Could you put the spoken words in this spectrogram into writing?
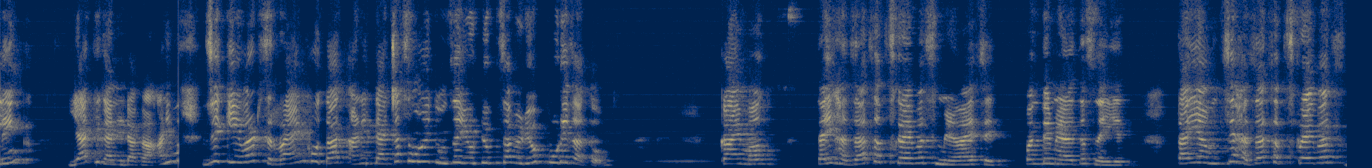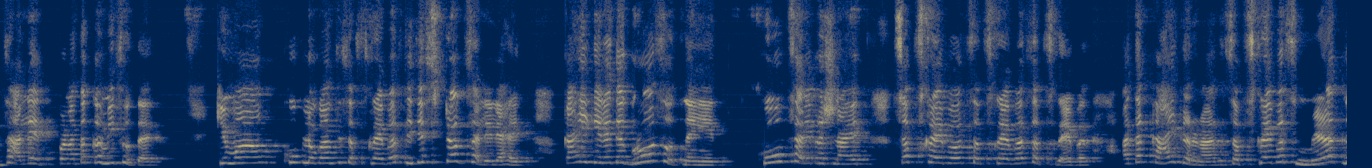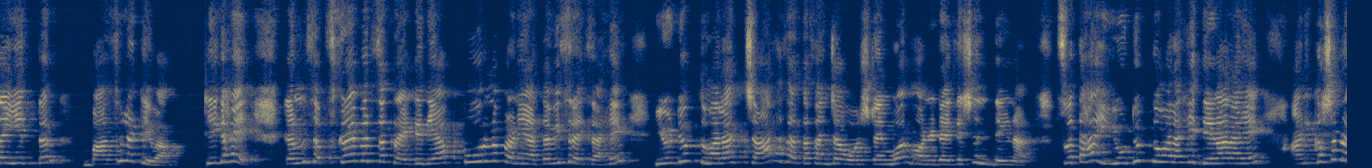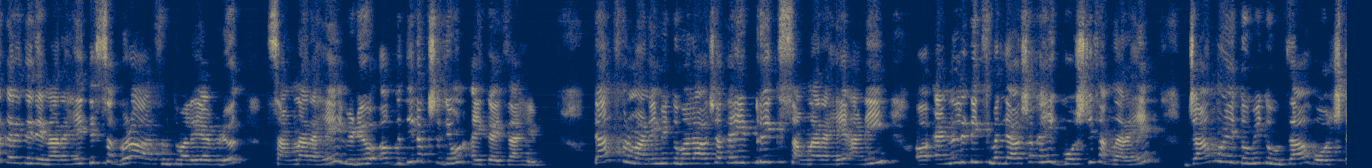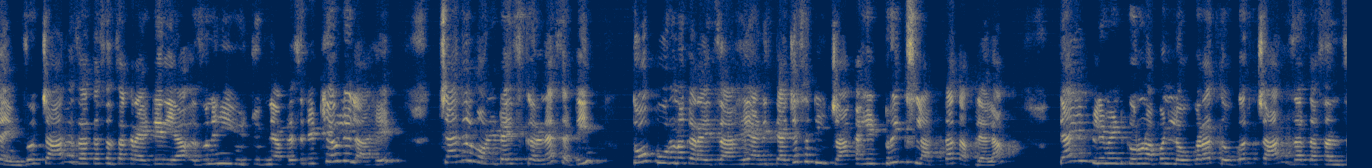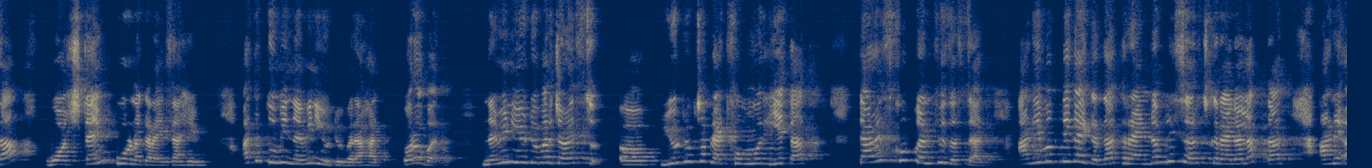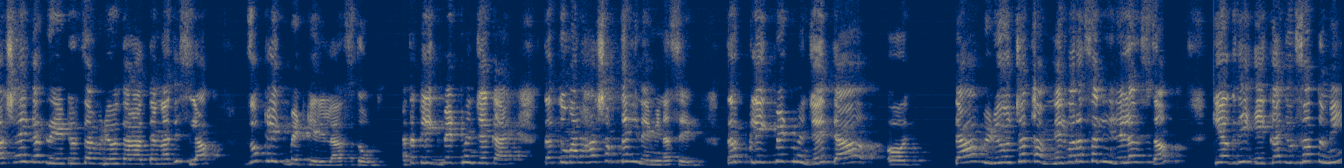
Link या ठिकाणी टाका. आणि जे कीवर्ड्स रँक होतात आणि त्याच्याचमुळे तुमचा युट्यूबचा व्हिडिओ पुढे जातो. काय मग? ताई हजार सबस्क्रायबर्स मिळवायचे पण ते मिळतच नाहीयेत. ताई आमचे हजार सबस्क्रायबर्स झालेत पण आता कमीच होत आहेत. किंवा खूप लोकांचे सबस्क्रायबर तिथे स्टक झालेले आहेत. काही केले ते ग्रोथ होत नाहीयेत. खूप सारे प्रश्न आहेत. सबस्क्रायबर सबस्क्रायबर सबस्क्रायबर आता काय करणार? सबस्क्रायबर्स मिळत नाहीयेत तर बाजूला ठेवा. ठीक आहे? कारण सबस्क्रायबरचा क्रायटेरिया पूर्णपणे आता विसरायचा आहे. युट्यूब तुम्हाला चार हजार तासांच्या वॉच टाइम वर मॉनिटायझेशन देणार. स्वतः युट्यूब तुम्हाला हे देणार आहे. आणि कशा प्रकारे ते देणार आहे ते सगळं आज तुम्हाला या व्हिडिओत सांगणार आहे. व्हिडिओ अगदी लक्ष देऊन ऐकायचा आहे. त्याचप्रमाणे मी तुम्हाला अशा काही ट्रिक्स सांगणार आहे आणि अनालिटिक्स मधल्या अशा काही गोष्टी सांगणार आहे ज्यामुळे तुम्ही तुमचा वॉच टाइम जो चार हजार तासांचा क्रायटेरिया अजूनही युट्यूबने आपल्यासाठी ठेवलेला आहे चॅनल मॉनिटाईज करण्यासाठी तो पूर्ण करायचा आहे आणि त्याच्यासाठी ज्या काही ट्रिक्स लागतात आपल्याला त्या इम्प्लिमेंट करून आपण लवकरात लवकर चार हजार तासांचा वॉच टाइम पूर्ण करायचा आहे. आता तुम्ही नवीन युट्यूबर आहात बरोबर? नवीन युट्यूबर ज्यावेळेस युट्यूबच्या प्लॅटफॉर्मवर येतात. त्यावेळेस खूप कन्फ्युज असतात. आणि मग ते काय करतात? रॅन्डमली सर्च करायला लागतात. आणि अशा एका क्रिएटरचा व्हिडिओ त्याला त्यांना दिसला जो क्लिक बेट केलेला असतो. आता क्लिक बेट म्हणजे काय? तर तुम्हाला हा शब्दही नवीन असेल. तर क्लिक बेट म्हणजे त्या त्या व्हिडिओच्या थंबनेलवर असं लिहिलेलं असतं की अगदी एका दिवसात तुम्ही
